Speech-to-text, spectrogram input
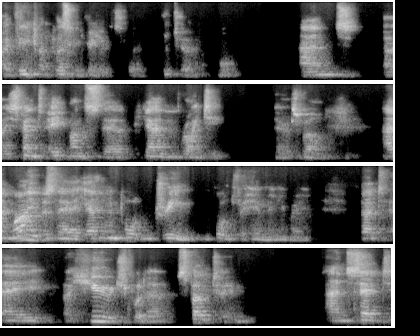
I think, I personally think it's Kucha more and uh, he spent eight months there, began writing there as well. And while he was there, he had an important dream, important for him anyway, that a, a huge Buddha spoke to him and said,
